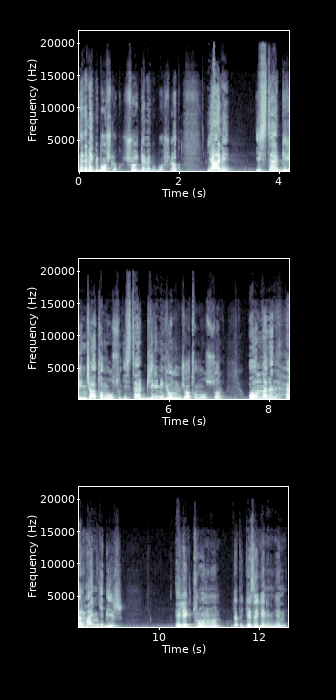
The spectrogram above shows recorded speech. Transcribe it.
Ne demek bir boşluk? Şu demek bir boşluk. Yani ister birinci atom olsun, ister bir milyonuncu atom olsun, onların herhangi bir elektronunun ya da gezegeninin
